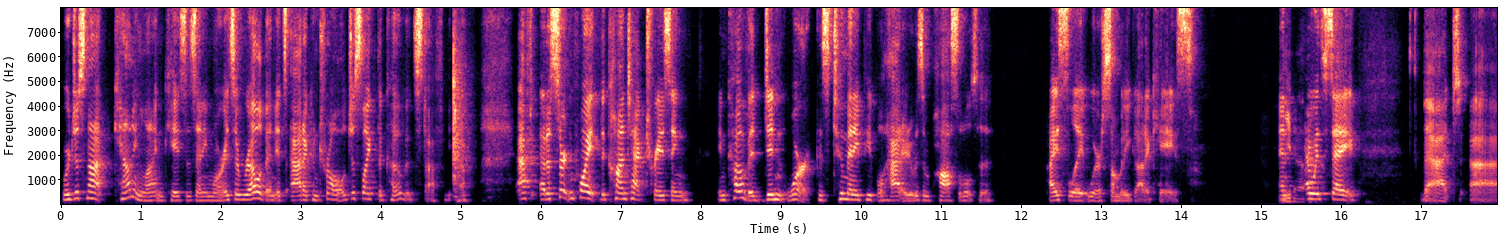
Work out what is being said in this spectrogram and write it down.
we're just not counting Lyme cases anymore. It's irrelevant. It's out of control, just like the COVID stuff. You know, After, at a certain point, the contact tracing in COVID didn't work because too many people had it. It was impossible to isolate where somebody got a case. And yeah. I would say that uh,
